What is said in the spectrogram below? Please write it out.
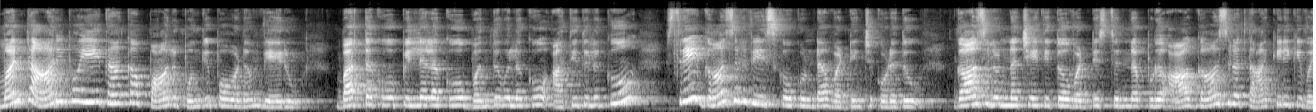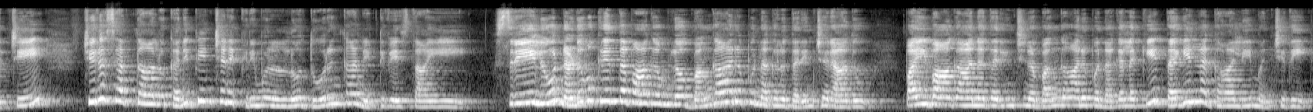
మంట ఆరిపోయేదాకా పాలు పొంగిపోవడం వేరు. భర్తకు పిల్లలకు బంధువులకు అతిథులకు స్త్రీ గాజులు వేసుకోకుండా వడ్డించకూడదు. గాజులున్న చేతితో వడ్డిస్తున్నప్పుడు ఆ గాజుల తాకిడికి వచ్చే చిరు శబ్దాలు కనిపించని క్రిములను దూరంగా నెట్టివేస్తాయి. స్త్రీలు నడుము క్రింద భాగంలో బంగారపు నగలు ధరించరాదు. పై భాగాన ధరించిన బంగారపు నగలకి తగిలిన గాలి మంచిది.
